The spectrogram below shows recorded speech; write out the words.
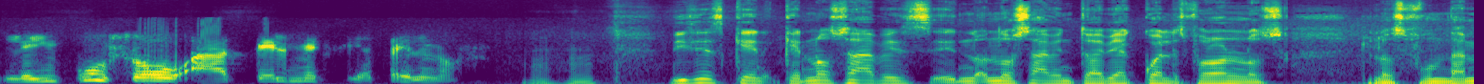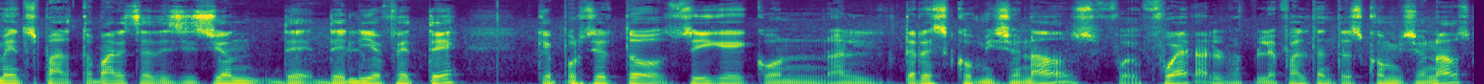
le impuso a Telmex y a Telnor. Ujú. Dices que, que no sabes, eh, no, no saben todavía cuáles fueron los, los fundamentos para tomar esta decisión de- del IFT, que por cierto sigue con al, tres comisionados, fue fuera, le faltan tres comisionados.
